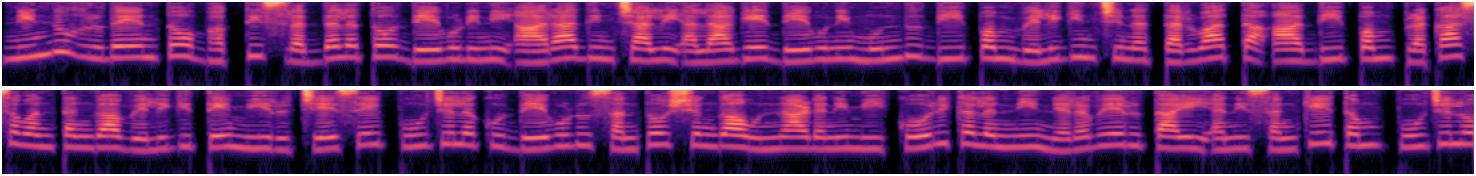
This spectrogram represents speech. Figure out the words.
నిండు హృదయంతో భక్తి శ్రద్ధలతో దేవుడిని ఆరాధించాలి. అలాగే దేవుని ముందు దీపం వెలిగించిన తర్వాత ఆ దీపం ప్రకాశవంతంగా వెలిగితే మీరు చేసే పూజలకు దేవుడు సంతోషంగా ఉన్నాడని మీ కోరికలన్నీ నెరవేరుతాయి అని సంకేతం. పూజలో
